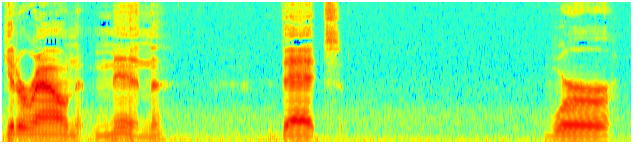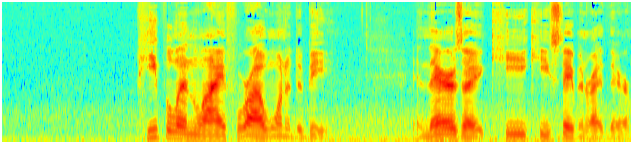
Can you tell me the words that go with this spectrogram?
get around men that were people in life where I wanted to be. And there's a key, key statement right there.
